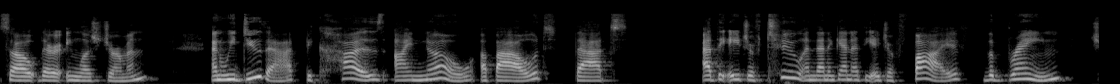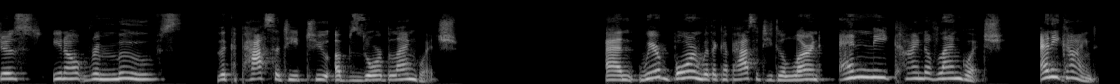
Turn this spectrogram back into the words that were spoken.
So they're English, German. And we do that because I know about that at the age of two and then again at the age of five, the brain just, you know, removes the capacity to absorb language. And we're born with a capacity to learn any kind of language, any kind.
